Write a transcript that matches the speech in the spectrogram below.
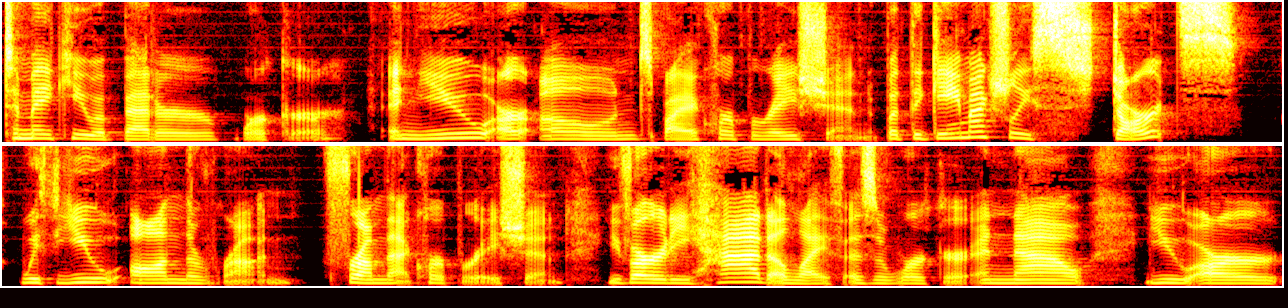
to make you a better worker. And you are owned by a corporation, but the game actually starts with you on the run from that corporation. You've already had a life as a worker, and now you are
